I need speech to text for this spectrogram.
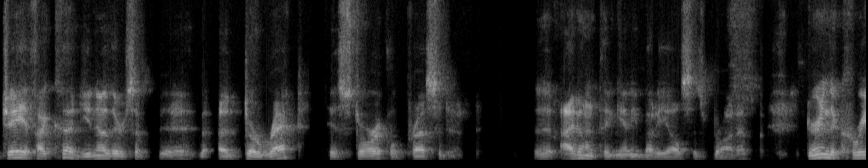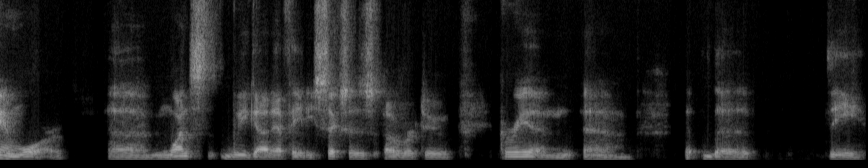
Jay, if I could, you know, there's a, a direct historical precedent that I don't think anybody else has brought up. During the Korean War, um, once we got F eighty-sixes over to Korea and um, the, the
